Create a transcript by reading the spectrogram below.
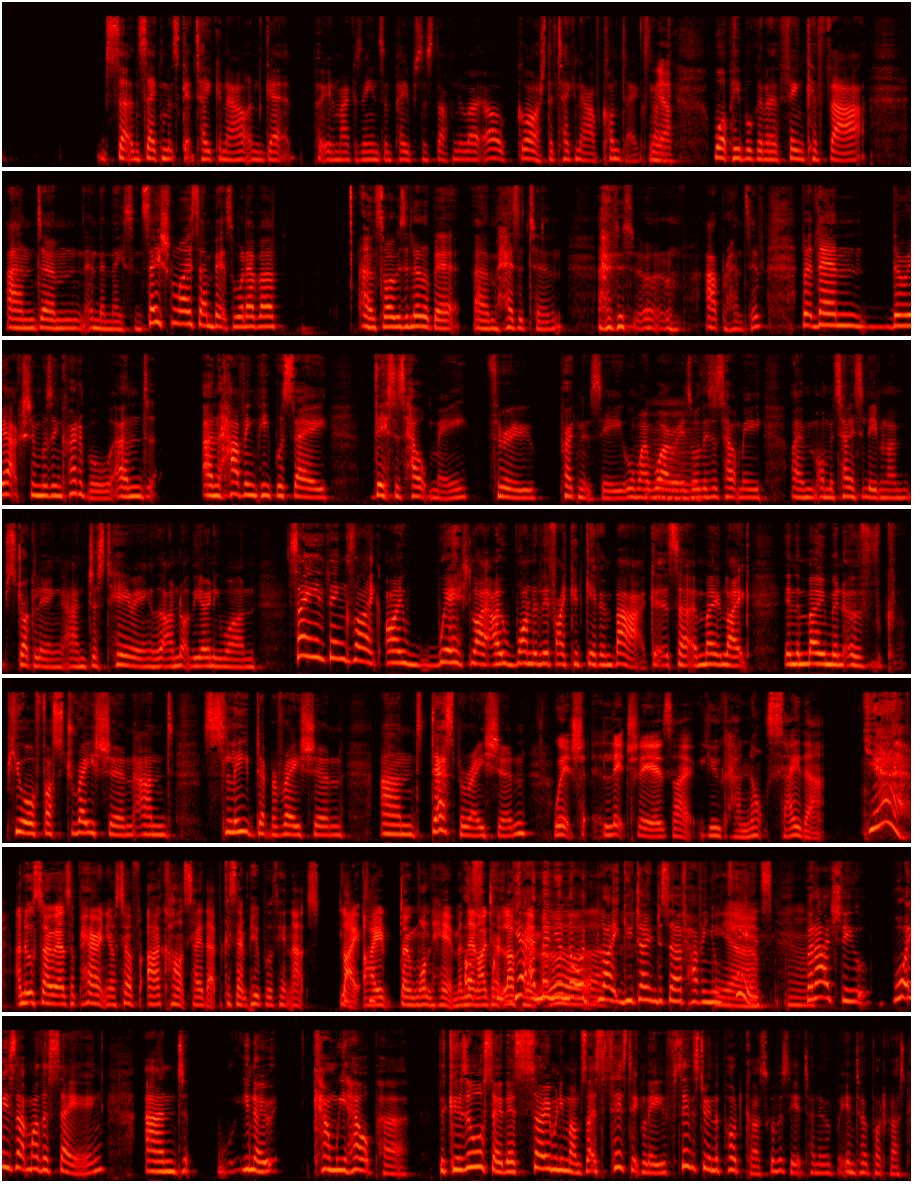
certain segments get taken out and get put in magazines and papers and stuff. And you're like, oh gosh, they've taken it out of context. Like, Yeah. what are people going to think of that? And, um, and then they sensationalize certain bits or whatever. And so I was a little bit um, hesitant and apprehensive. But then the reaction was incredible. And and having people say, This has helped me through pregnancy, all my worries, or mm. this has helped me, I'm on maternity leave and I'm struggling, and just hearing that I'm not the only one, saying things like, I wish, like, I wondered if I could give him back at a certain moment, like in the moment of pure frustration and sleep deprivation and desperation. Which literally is like, you cannot say that. Yeah. And also, as a parent yourself, I can't say that because then people think that's like I don't want him, and then I don't love yeah, him. Yeah, and then you're not like you don't deserve having your Yeah. Mm. kids. But actually, what is that mother saying? And you know, can we help her? Because also, there's so many mums. Like statistically, since doing the podcast, obviously it turned into a podcast.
